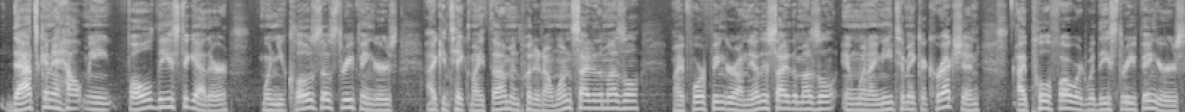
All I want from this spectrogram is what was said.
That's going to help me fold these together. When you close those three fingers, I can take my thumb and put it on one side of the muzzle, my forefinger on the other side of the muzzle, and when I need to make a correction, I pull forward with these three fingers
